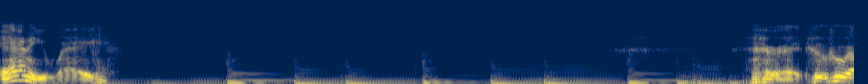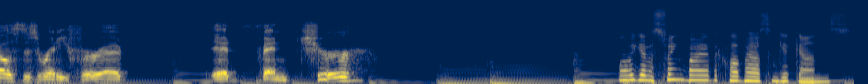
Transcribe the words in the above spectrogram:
Anyway. All right. Who who else is ready for a adventure? Well, we gotta swing by the clubhouse and get guns.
